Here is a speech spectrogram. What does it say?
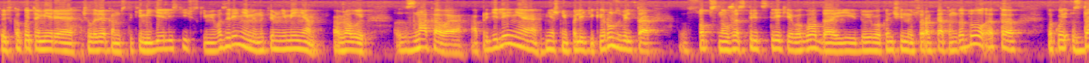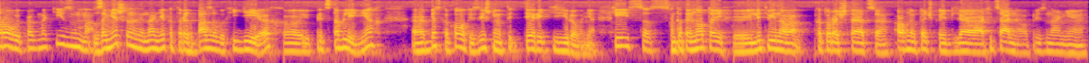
то есть в какой-то мере человеком с такими идеалистическими воззрениями, но тем не менее, пожалуй, знаковое определение внешней политики Рузвельта, собственно, уже с 1933 года и до его кончины в 1945 году, это такой здоровый прагматизм, замешанный на некоторых базовых идеях э, и представлениях, э, без какого-то излишнего теоретизирования. Кейс с этой нотой э, Литвинова, которая считается правной точкой для официального признания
